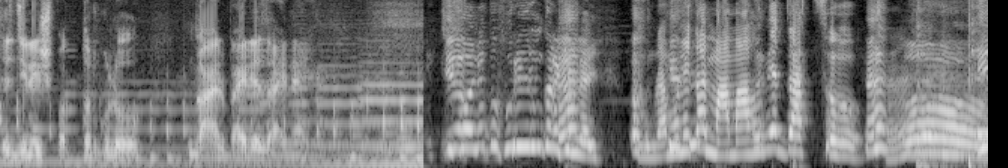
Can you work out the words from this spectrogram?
যে জিনিসপত্রগুলো গায়ের বাইরে যায় নাই। তোমরা মনে কর মামা হইবে যাচ্ছ। কি?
